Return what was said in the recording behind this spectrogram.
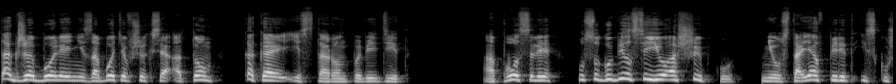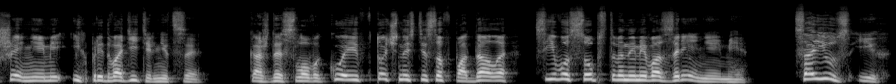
также более не заботившихся о том, какая из сторон победит. А после усугубил сию ошибку, не устояв перед искушениями их предводительницы. Каждое слово кои в точности совпадало с его собственными воззрениями. Союз их,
